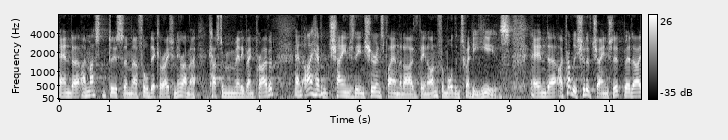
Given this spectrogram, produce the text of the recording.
And uh, I must do some uh, full declaration here. I'm a customer of Medibank Private, and I haven't changed the insurance plan that I've been on for more than 20 years. And uh, I probably should have changed it, but I,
